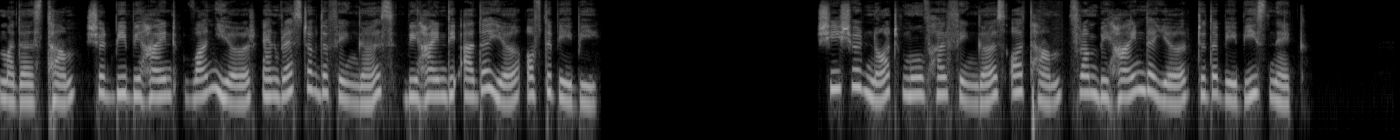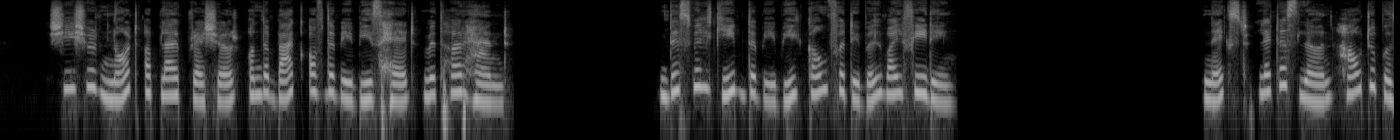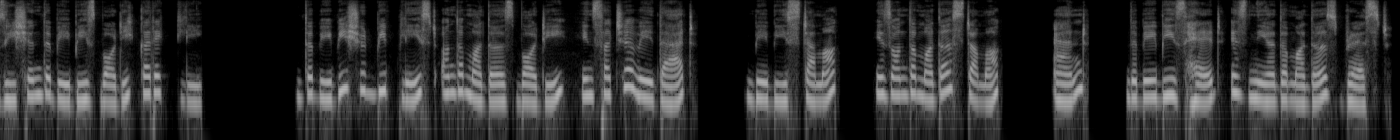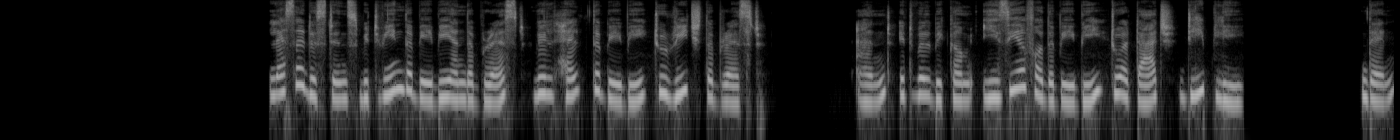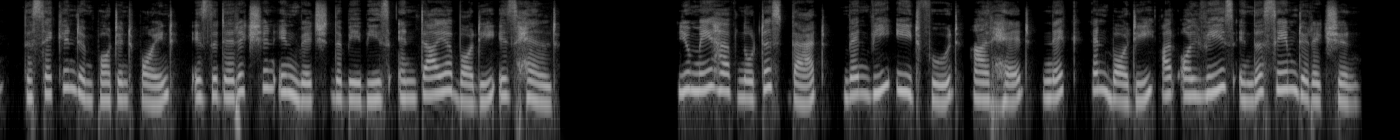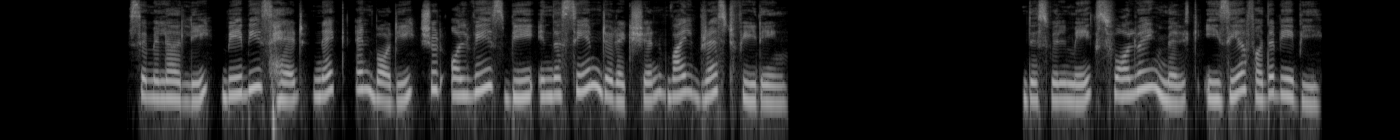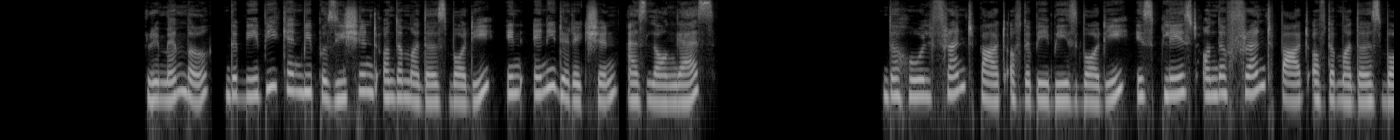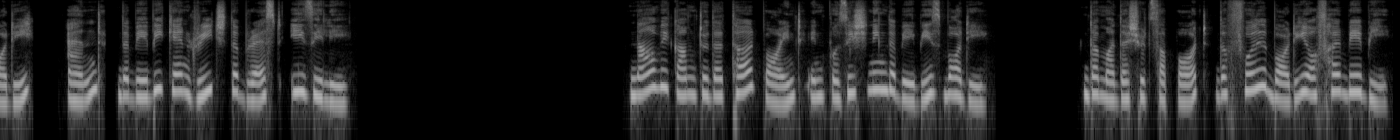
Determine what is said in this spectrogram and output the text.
Mother's thumb should be behind one ear and rest of the fingers behind the other ear of the baby. She should not move her fingers or thumb from behind the ear to the baby's neck. She should not apply pressure on the back of the baby's head with her hand. This will keep the baby comfortable while feeding. Next, let us learn how to position the baby's body correctly. The baby should be placed on the mother's body in such a way that baby's stomach is on the mother's stomach and the baby's head is near the mother's breast. Lesser distance between the baby and the breast will help the baby to reach the breast. And it will become easier for the baby to attach deeply. Then, the second important point is the direction in which the baby's entire body is held. You may have noticed that when we eat food, our head, neck, and body are always in the same direction. Similarly, baby's head, neck and body should always be in the same direction while breastfeeding. This will make swallowing milk easier for the baby. Remember, the baby can be positioned on the mother's body in any direction as long as the whole front part of the baby's body is placed on the front part of the mother's body and the baby can reach the breast easily. Now we come to the third point in positioning the baby's body. The mother should support the full body of her baby.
